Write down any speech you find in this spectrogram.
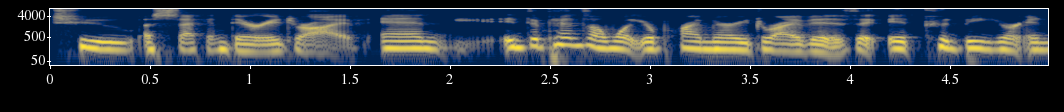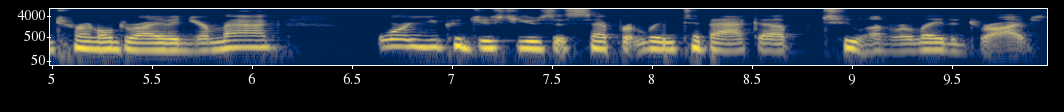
to a secondary drive. And it depends on what your primary drive is. It, it, could be your internal drive in your Mac, or you could just use it separately to back up two unrelated drives.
